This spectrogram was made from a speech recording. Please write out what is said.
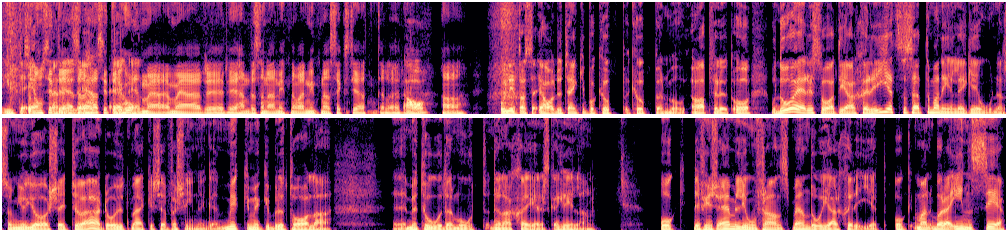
inte så de sitter, Så det här sitter ihop med, med händelserna 1961? Eller? Ja. ja. Och 19, ja, du tänker på kupp, kuppen ja absolut. Och, och då är det så att i Algeriet så sätter man in legionen som ju gör sig, tyvärr då, utmärker sig för sin mycket, mycket brutala eh, metoder mot den algeriska grillan. Och Det finns en miljon fransmän då i Algeriet och man börjar inse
